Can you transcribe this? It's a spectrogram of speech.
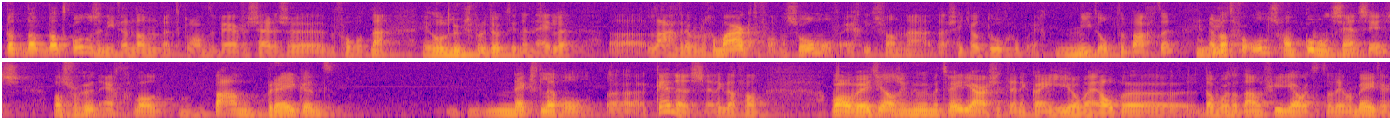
dat, dat, dat konden ze niet. En dan met klantenwerven zeiden ze bijvoorbeeld, nou, een heel luxe product in een hele laagdrempelige markt of andersom. Of echt iets van, nou, daar zit jouw doelgroep echt niet op te wachten. Mhm. En wat voor ons gewoon common sense is, was voor hun echt gewoon baanbrekend next level eh, kennis. En ik dacht van, wauw, weet je, als ik nu in mijn tweede jaar zit en ik kan je hierom helpen, eh, dan wordt dat na mijn vierde jaar wordt het alleen maar beter.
